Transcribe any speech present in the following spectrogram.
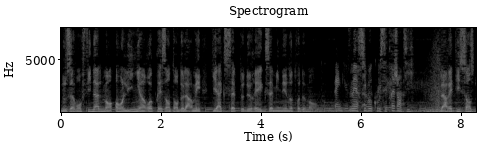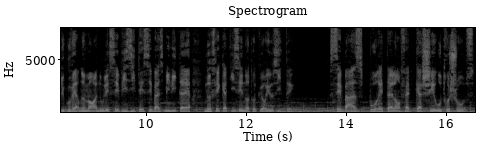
nous avons finalement en ligne un représentant de l'armée qui accepte de réexaminer notre demande. Merci beaucoup, c'est très gentil. La réticence du gouvernement à nous laisser visiter ces bases militaires ne fait qu'attiser notre curiosité. Ces bases pourraient-elles en fait cacher autre chose?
